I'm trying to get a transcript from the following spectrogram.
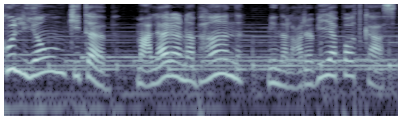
كل يوم كتاب مع لارا نبهان من العربية بودكاست.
